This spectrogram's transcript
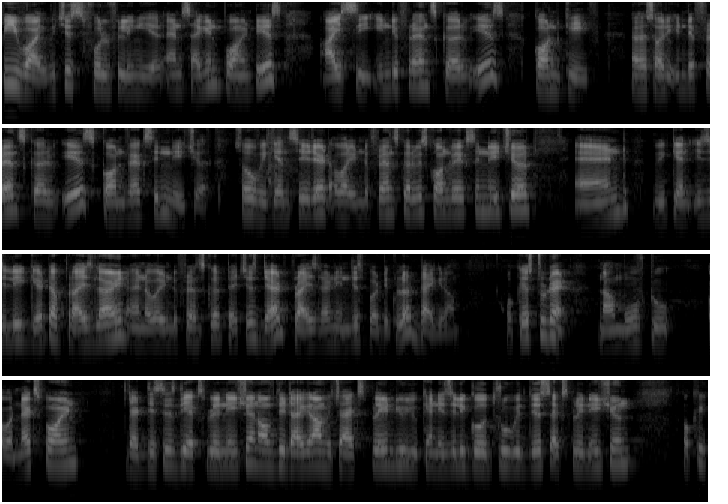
py which is fulfilling here. And second point is ic indifference curve is concave. Uh, sorry indifference curve is convex in nature. So we can say that our indifference curve is convex in nature and we can easily get a price line and our indifference curve touches that price line in this particular diagram. Okay student now move to our next point that this is the explanation of the diagram which i explained you. You can easily go through with this explanation okay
